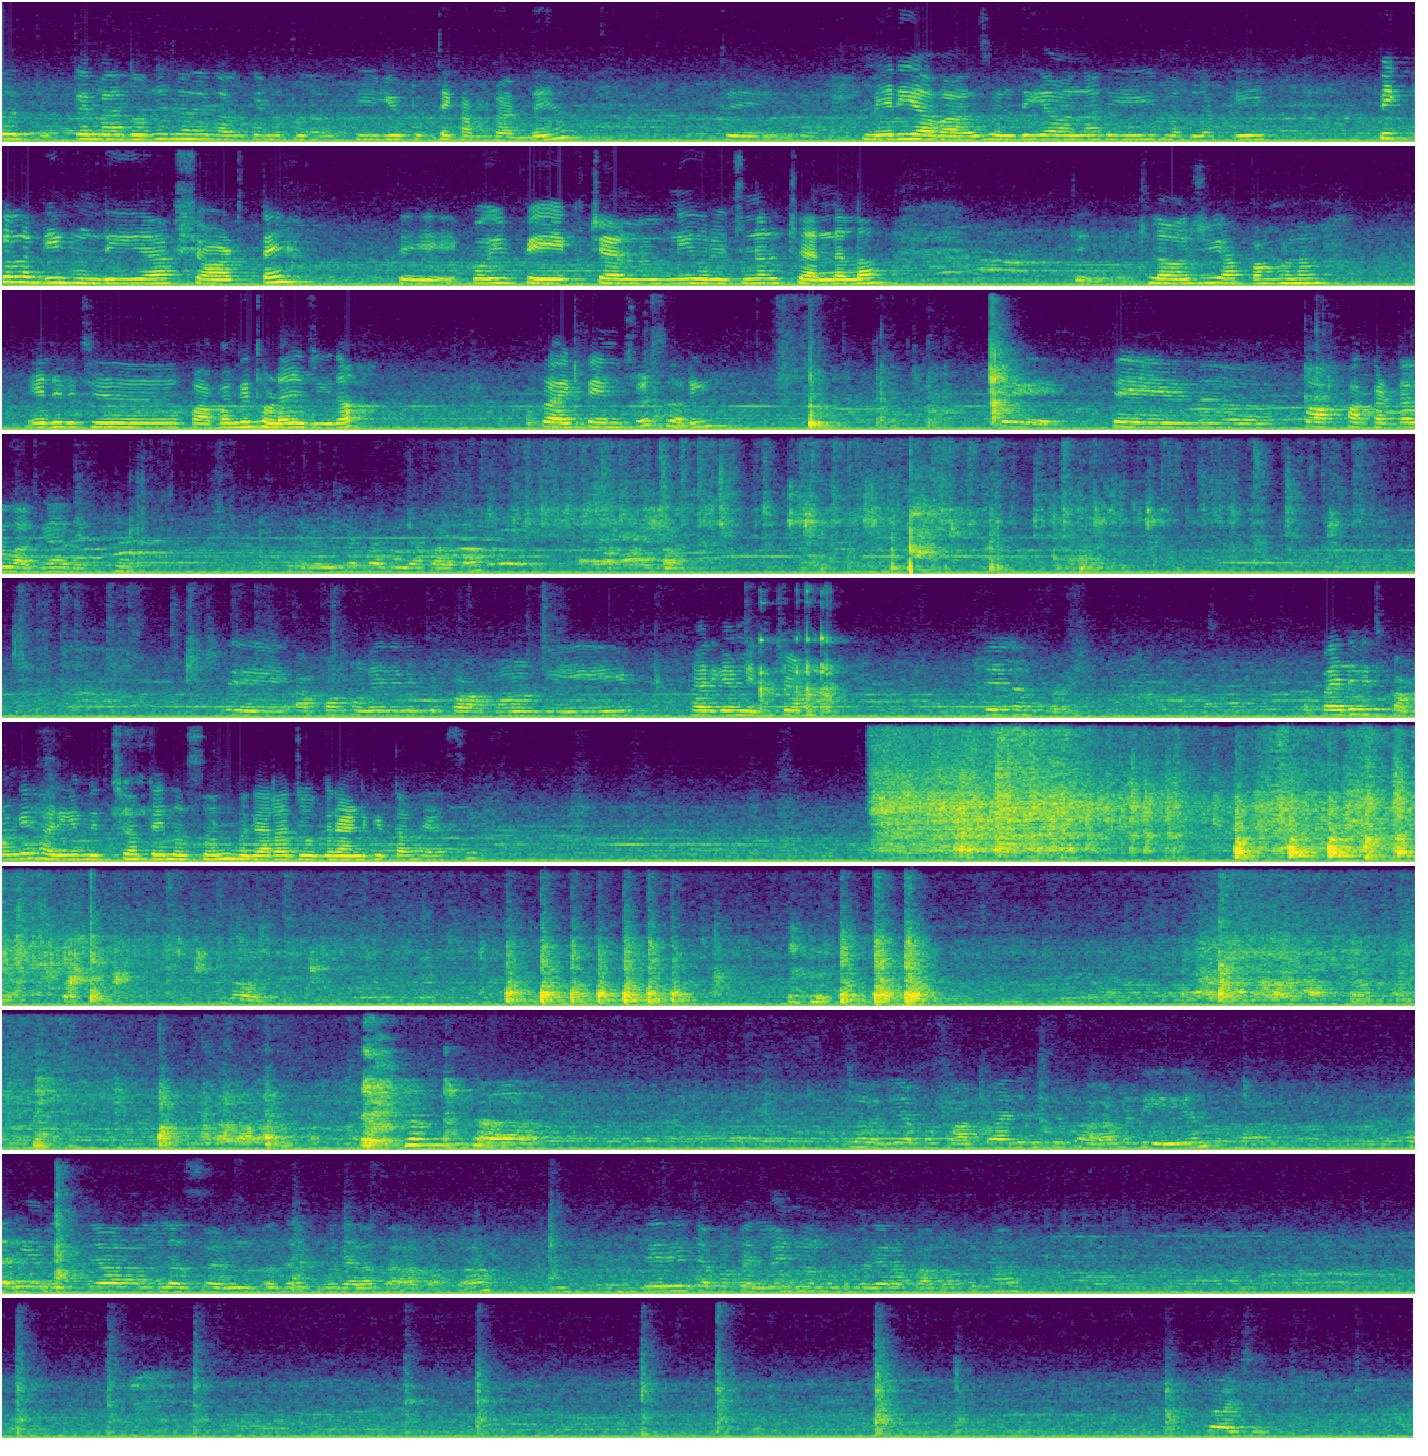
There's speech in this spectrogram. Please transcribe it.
ਤੇ ਮੈਂ ਦੋਨੇ ਜਣੇ ਰਲ ਕੇ ਮਤਲਬ ਕਿ YouTube ਤੇ ਕੰਮ ਕਰਦੇ ਆ ਤੇ ਮੇਰੀ ਆਵਾਜ਼ ਹੁੰਦੀ ਆ, ਉਹਨਾਂ ਦੀ ਮਤਲਬ ਕਿ ਪਿਕ ਲੱਗੀ ਹੁੰਦੀ ਆ ਸ਼ਾਰਟ ਤੇ ਤੇ ਕੋਈ ਫੇਕ ਚੈਨਲ ਨਹੀਂ ਓਰੀਜਨਲ ਚੈਨਲ ਆ। ਤੇ ਲਓ ਜੀ, ਆਪਾਂ ਹੁਣ ਇਹਦੇ ਵਿੱਚ ਪਾਵਾਂਗੇ ਥੋੜਾ ਜਿਹਾ ਜੀਰਾ। ਫਰਾਈ ਫੇਮ ਚ ਸੌਰੀ ਤੇ ਤੇਲ ਪਾਪਾ ਕੱਢਣ ਲੱਗ ਗਿਆ, ਦੇਖੋ। ਇਹਦੇ ਵਿੱਚ ਤੇ ਆਪਾਂ ਹੁਣ ਇਹਦੇ ਵਿੱਚ ਪਾਵਾਂਗੇ ਹਰੀਆਂ ਮਿਰਚਾਂ ਤੇ ਲਸਣ। ਆਪਾਂ ਇਹਦੇ ਵਿੱਚ ਪਾਵਾਂਗੇ ਹਰੀਆਂ ਮਿਰਚਾਂ ਤੇ ਲਸਣ ਵਗੈਰਾ ਜੋ ਗ੍ਰਾਈਂਡ ਕੀਤਾ ਹੋਇਆ ਸੀ ਲਓ ਲਓ ਜੀ ਆਪਾਂ ਪਾਤਾ ਇਹਦੇ ਵਿੱਚ ਸਾਰਾ ਤੇਲ ਹਰੀਆਂ ਮਿਰਚਾਂ ਲਸਣ ਅਦਰਕ ਵਗੈਰਾ ਸਾਰਾ ਪਾਤਾ ਤੇ ਇਹਦੇ ਵਿੱਚ ਆਪਾਂ ਪਹਿਲਾਂ ਹੀ ਨਮਕ ਵਗੈਰਾ ਪਾਤਾ ਸੀਗਾ ਰਾਜੀ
